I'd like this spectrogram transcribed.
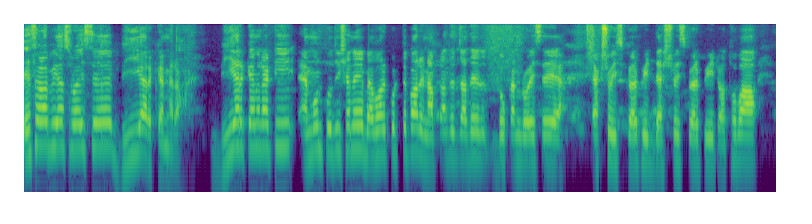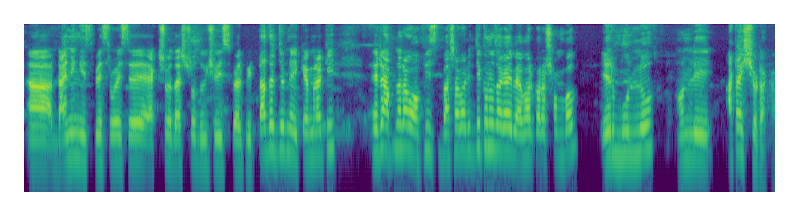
এছাড়া বিয়াস রয়েছে ভিআর ক্যামেরা। ভিআর ক্যামেরাটি এমন পজিশনে ব্যবহার করতে পারেন আপনাদের যাদের দোকান রয়েছে একশো স্কোয়ার ফিট দেড়শো স্কোয়ার ফিট অথবা ডাইনিং স্পেস রয়েছে একশো, দেড়শো, দুইশো স্কোয়ার ফিট তাদের জন্য এই ক্যামেরাটি, এটা আপনারা অফিস বাসা বাড়ি যে কোনো জায়গায় ব্যবহার করা সম্ভব। এর মূল্য অনলি আঠাইশশো টাকা।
